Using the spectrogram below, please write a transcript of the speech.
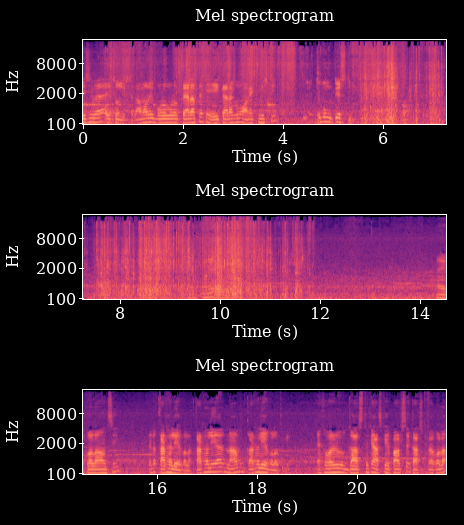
দেশি পেয়ারা এই চল্লিশ টাকা। আমার ওই বড় বড় প্যারা থেকে এই প্যারাগুলো অনেক মিষ্টি এবং টেস্টি। এই কলা আনছি। এটা কাঠালিয়া কলা। কাঠালিয়ার নাম কাঠালিয়া কলা থেকে। একেবারে গাছ থেকে আজকে পারছে গাছ টাকা কলা।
